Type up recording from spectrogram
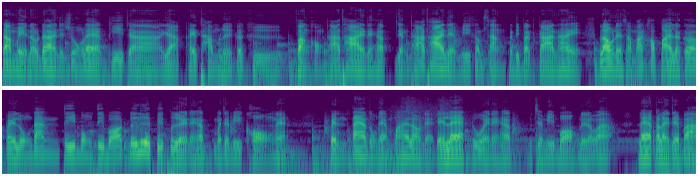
ดาเมจเราได้ในช่วงแรกที่จะอยากให้ทำเลยก็คือฝั่งของท้าทายนะครับ อย่างท้าทายเนี่ยมีคำสั่งปฏิบัติการให้ เราเนี่ยสามารถเข้าไปแล้วก็ไปลงดันตีบงตีบอสเรื่อยๆเปื่อยๆนะครับ มันจะมีของเนี่ยเป็นแต้มตรงนี้มาให้เราเนี่ยได้แลกด้วยนะครับ มันจะมีบอกเลยนะว่า แลกอะไรได้บ้าง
